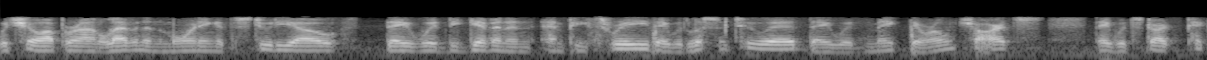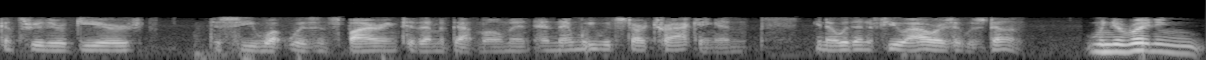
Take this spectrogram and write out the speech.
would show up around 11 in the morning at the studio. They would be given an MP3. They would listen to it. They would make their own charts. They would start picking through their gear to see what was inspiring to them at that moment, and then we would start tracking. And you know, within a few hours, it was done. When you're writing,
